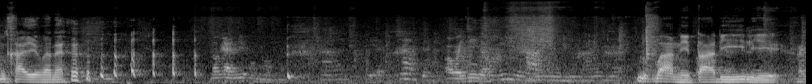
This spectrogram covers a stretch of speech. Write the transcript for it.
ำใครมานะ น้องแอนนี่ผมงงเอาไว้นี่นะ ลูกบ้านนี่ตาดีหลีหระ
